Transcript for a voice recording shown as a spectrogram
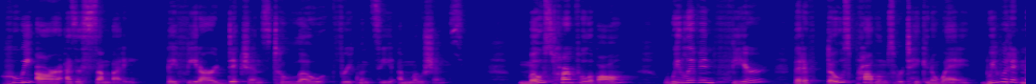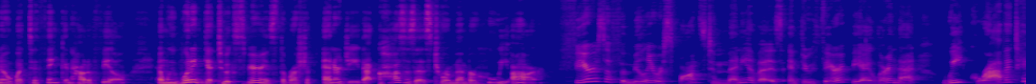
who we are as a somebody. They feed our addictions to low frequency emotions. Most harmful of all, we live in fear that if those problems were taken away, we wouldn't know what to think and how to feel and we wouldn't get to experience the rush of energy that causes us to remember who we are. Fear is a familiar response to many of us, and through therapy, I learned that we gravitate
